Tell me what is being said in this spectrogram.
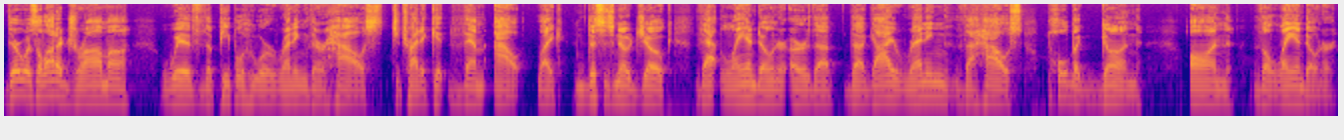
there was a lot of drama with the people who were renting their house to try to get them out. Like this is no joke. That landowner or the the guy renting the house pulled a gun on the landowner.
